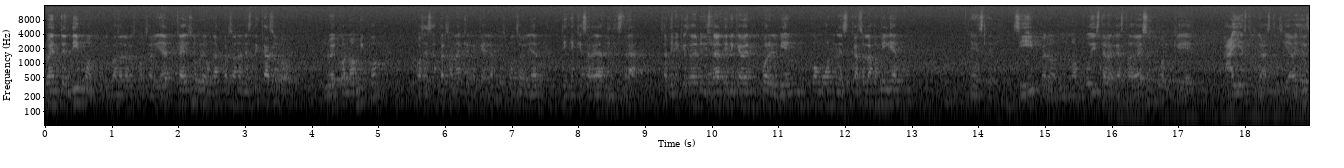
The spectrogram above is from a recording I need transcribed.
lo entendimos, porque cuando la responsabilidad cae sobre una persona, en este caso lo, lo económico, pues esa persona que recae la responsabilidad tiene que saber administrar. O sea, tiene que saber administrar, tiene que ver por el bien común, en este caso la familia. Este, sí, pero no pudiste haber gastado eso porque hay estos gastos. Y a veces,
